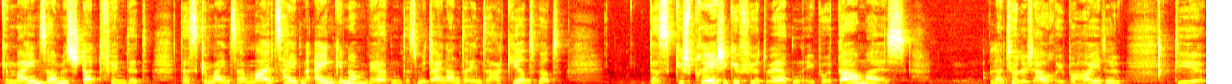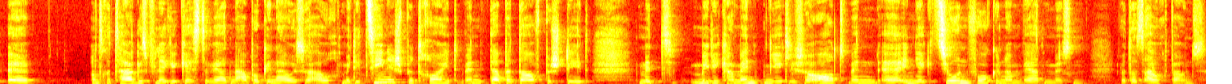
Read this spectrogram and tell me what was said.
Gemeinsames stattfindet, dass gemeinsam Mahlzeiten eingenommen werden, dass miteinander interagiert wird, dass Gespräche geführt werden über damals, natürlich auch über heute. Die, äh, unsere Tagespflegegäste werden aber genauso auch medizinisch betreut, wenn der Bedarf besteht, mit Medikamenten jeglicher Art. Wenn äh, Injektionen vorgenommen werden müssen, wird das auch bei uns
